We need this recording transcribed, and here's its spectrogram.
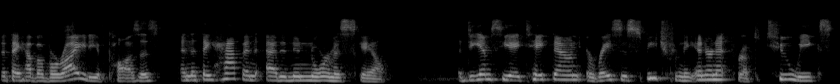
that they have a variety of causes, and that they happen at an enormous scale. A DMCA takedown erases speech from the internet for up to two weeks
